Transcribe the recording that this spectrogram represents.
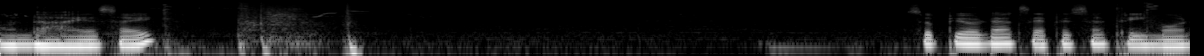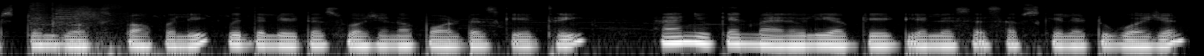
on the higher side. So PureDark's FSR 3 mod still works properly with the latest version of Baldur's Gate 3 and you can manually update DLSS upscaler to version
